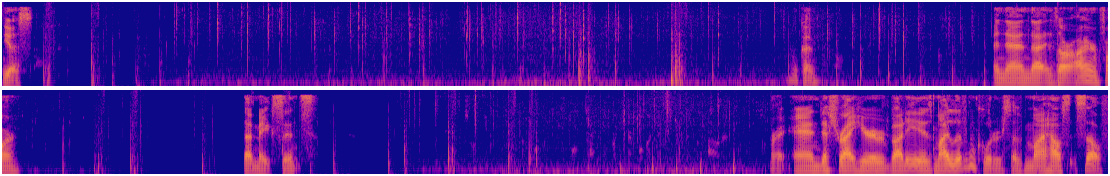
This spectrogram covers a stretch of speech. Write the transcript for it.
Yes. Okay. And then that is our iron farm. That makes sense. Right, and this right here, everybody, is my living quarters of my house itself.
